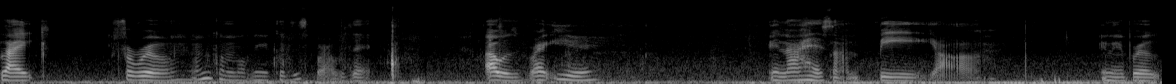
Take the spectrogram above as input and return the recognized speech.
Like, for real. Let me come over here because this is where I was at. I was right here. And I had something big, y'all. And it broke.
